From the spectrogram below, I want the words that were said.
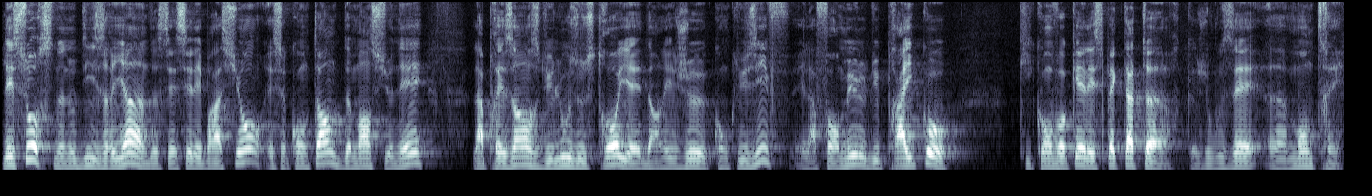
Les sources ne nous disent rien de ces célébrations et se contentent de mentionner la présence du lusus dans les jeux conclusifs et la formule du praiko qui convoquait les spectateurs que je vous ai euh, montré.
